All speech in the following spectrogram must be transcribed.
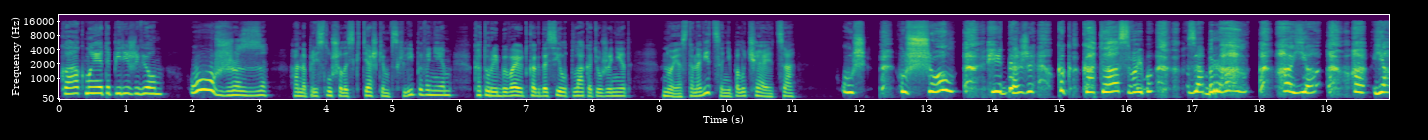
Как мы это переживем? Ужас!» Она прислушалась к тяжким всхлипываниям, которые бывают, когда сил плакать уже нет, но и остановиться не получается. «Уж ушел и даже как кота своего забрал, а я, а я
